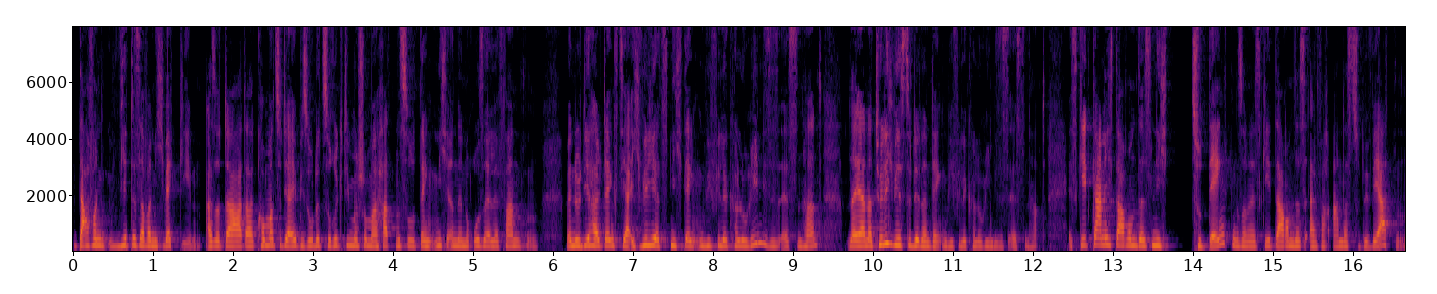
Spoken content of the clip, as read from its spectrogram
davon wird das aber nicht weggehen. Also da, da kommen wir zu der Episode zurück, die wir schon mal hatten, so denk nicht an den rosa Elefanten. Wenn du dir halt denkst, ja, ich will jetzt nicht denken, wie viele Kalorien dieses Essen hat, naja, natürlich wirst du dir dann denken, wie viele Kalorien dieses Essen hat. Es geht gar nicht darum, das nicht zu denken, sondern es geht darum, das einfach anders zu bewerten.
